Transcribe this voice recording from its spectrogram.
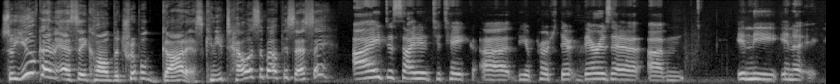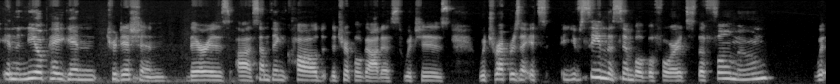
So you've got an essay called "The Triple Goddess." Can you tell us about this essay? I decided to take uh, the approach. There, there is a um, in the in a in the neo-pagan tradition. There is uh, something called the triple goddess, which is which represent. It's you've seen the symbol before. It's the full moon, with,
